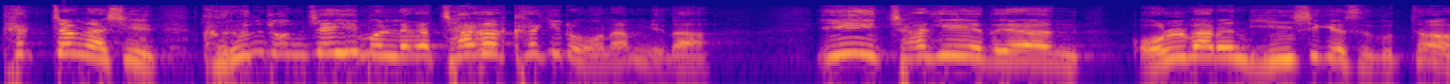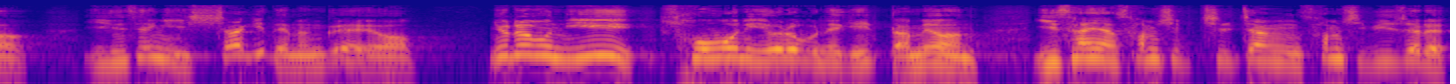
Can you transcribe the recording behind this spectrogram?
택정하신 그런 존재임을 내가 자각하기를 원합니다. 이 자기에 대한 올바른 인식에서부터 인생이 시작이 되는 거예요. 여러분 이 소원이 여러분에게 있다면 이사야 37장 32절의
